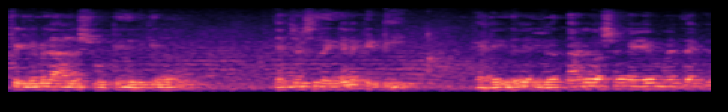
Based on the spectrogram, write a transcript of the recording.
ഫിലിമിലാണ് ഷൂട്ട് ചെയ്തിരിക്കുന്നത്. ഞാൻ ചോദിച്ചത് എങ്ങനെ കിട്ടി? കാര്യം ഇത് ഇരുപത്തിനാല് വർഷം കഴിയുമ്പോഴത്തേക്ക്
